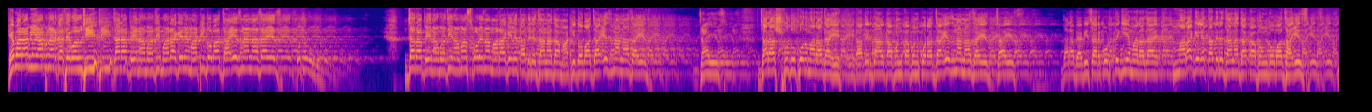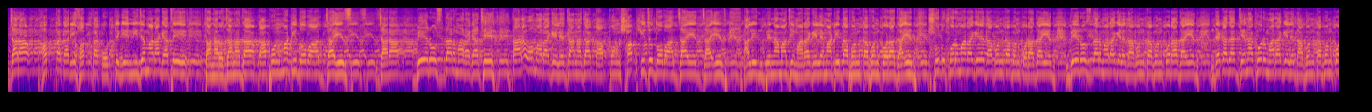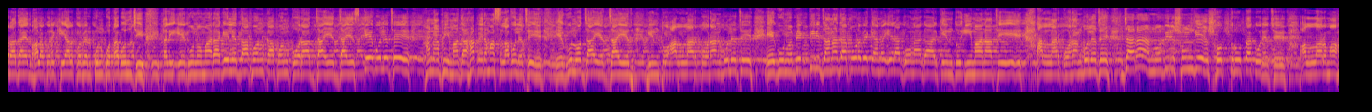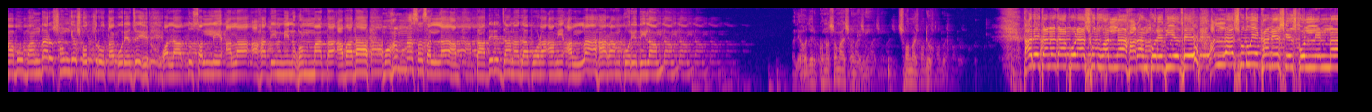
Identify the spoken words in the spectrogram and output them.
এবার আমি আপনার কাছে বলছি, যারা বেনামাজি মারা গেলে মাটি দোবা জায়েজ না না জায়েজ? কথা বলবেন। যারা বেনামাজি নামাজ পড়ে না, মারা গেলে তাদের জানাজা মাটি দোবা জায়েজ না না জায়েজ? জায়েজ। যারা শুধু কর মারা যায়, তাদের দাফন কাফন করা জায়েজ না না জায়েজ? জায়েজ। যারা ব্যবিচার করতে গিয়ে মারা যায়, মারা গেলে তাদের জানা জানাজা কাফন দোবা জায়েজ। যারা হত্যাকারী হত্যা করতে গিয়ে নিজে মারা গেছে, তানার জানাজা কাফন মাটি দোবা জায়েজ। যারা বেরোজদার মারা গেছে, তারাও মারা গেলে জানা জানাজা কাফন সব কিছু দোবা জায়েজ জায়েজ। আলিন বেনামাজি মারা গেলে মাটি দাফন কাফন করা জায়েজ। শুধু খোর মারা গেলে দাফন কাফন করা জায়েজ। বেরোজদার মারা গেলে দাফন কাফন করা জায়েজ। দেখা যায় জেনাখোর মারা গেলে দাফন কাফন করা যায়, ভালো করে খেয়াল করবেন কোন কথা বলছি। তাহলে এগুলো মারা গেলে দাফন কাফন করা যায়, জায়েজ কে বলেছে? হানাফি মাজাহাবের মাসলা বলেছে, এগুলো জায়েজ জায়েজ। কিন্তু আল্লাহর কোরআন বলেছে এগুলো ব্যক্তির জানাজা পড়বে কেন? এরা গোনাগার, কিন্তু ইমান আছে। আল্লাহর কোরআন বলেছে, যারা নবীর সঙ্গে শত্রুতা করেছে, আল্লাহর মাহবুব বান্দার সঙ্গে শত্রুতা করেছে। আল্লাহ তুসল্লি আলা আহাদিম মিন ঘুম্মাতা আবাদা। মোহাম্মদ সাল্লাম তাদের জানাজা পড়া আমি আল্লাহ হারাম করে দিলাম। বলে, হজর, কোনো সময় শোনেনি। শোনো একটু। তারে জানাজা পড়া শুধু আল্লাহ হারাম করে দিয়েছে। আল্লাহ শুধু এখানে শেষ করলেন না,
